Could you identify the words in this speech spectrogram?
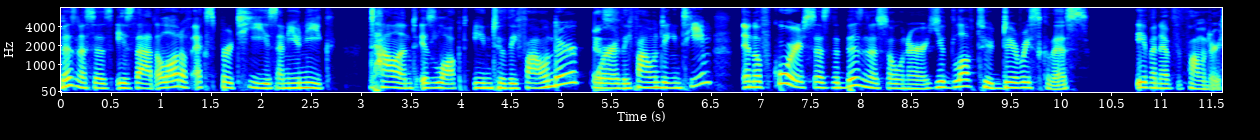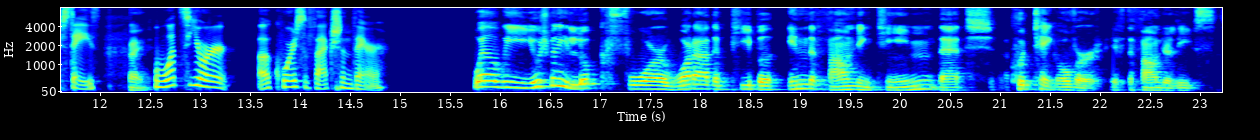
businesses is that a lot of expertise and unique talent is locked into the founder yes. or the founding team. And of course, as the business owner, you'd love to de risk this, even if the founder stays. Right. What's your uh, course of action there? Well, we usually look for what are the people in the founding team that could take over if the founder leaves.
